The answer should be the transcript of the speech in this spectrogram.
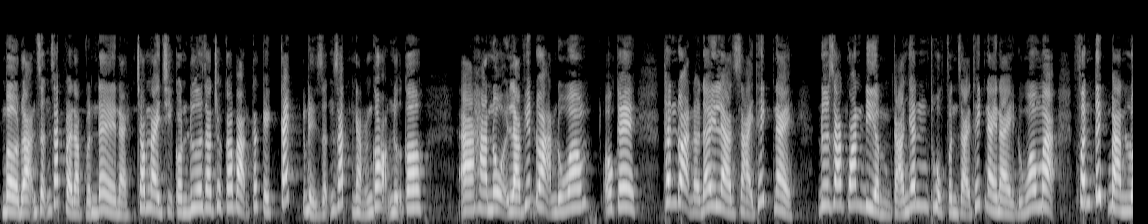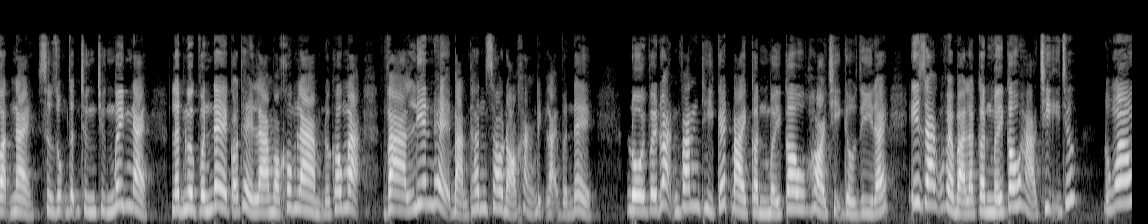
Mở đoạn dẫn dắt và đặt vấn đề này. Trong này chị còn đưa ra cho các bạn các cái cách để dẫn dắt ngắn gọn nữa cơ. À Hà Nội là viết đoạn đúng không? Ok. Thân đoạn ở đây là giải thích này. Đưa ra quan điểm cá nhân thuộc phần giải thích này này, đúng không ạ? Phân tích bàn luận này, Sử dụng dẫn chứng chứng minh này, Lật ngược vấn đề có thể làm hoặc không làm, được không ạ? Và liên hệ bản thân sau đó khẳng định lại vấn đề Đối với đoạn văn thì kết bài cần mấy câu, Hỏi chị kiểu gì đấy Ít ra cũng phải bảo là cần mấy câu hả chị chứ, Đúng không?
